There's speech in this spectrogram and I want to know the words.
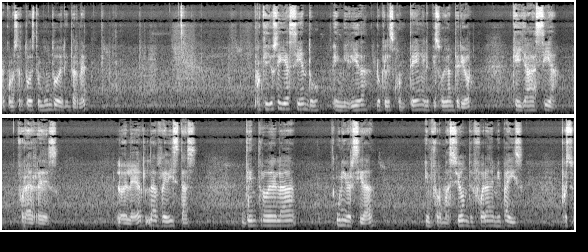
a conocer todo este mundo del Internet. Porque yo seguía haciendo en mi vida lo que les conté en el episodio anterior, que ya hacía fuera de redes. Lo de leer las revistas dentro de la universidad información de fuera de mi país, pues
